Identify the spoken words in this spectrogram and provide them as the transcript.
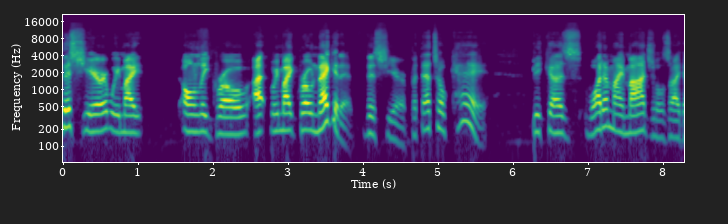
this year, we might only grow, uh, we might grow negative this year, but that's okay because one of my modules I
